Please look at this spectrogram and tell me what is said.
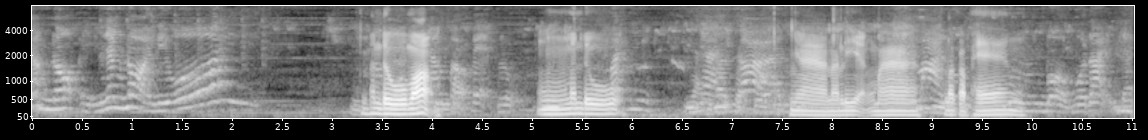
ยังน้อยยังน้อยนี่โอ้ยมันดูเหมาะยังแบบแปลกลูกอืมมันดูมันใหญ่บ้านงานน่ะเลี้ยงมาแล้วก็แพงบอกบ่ได้ได้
